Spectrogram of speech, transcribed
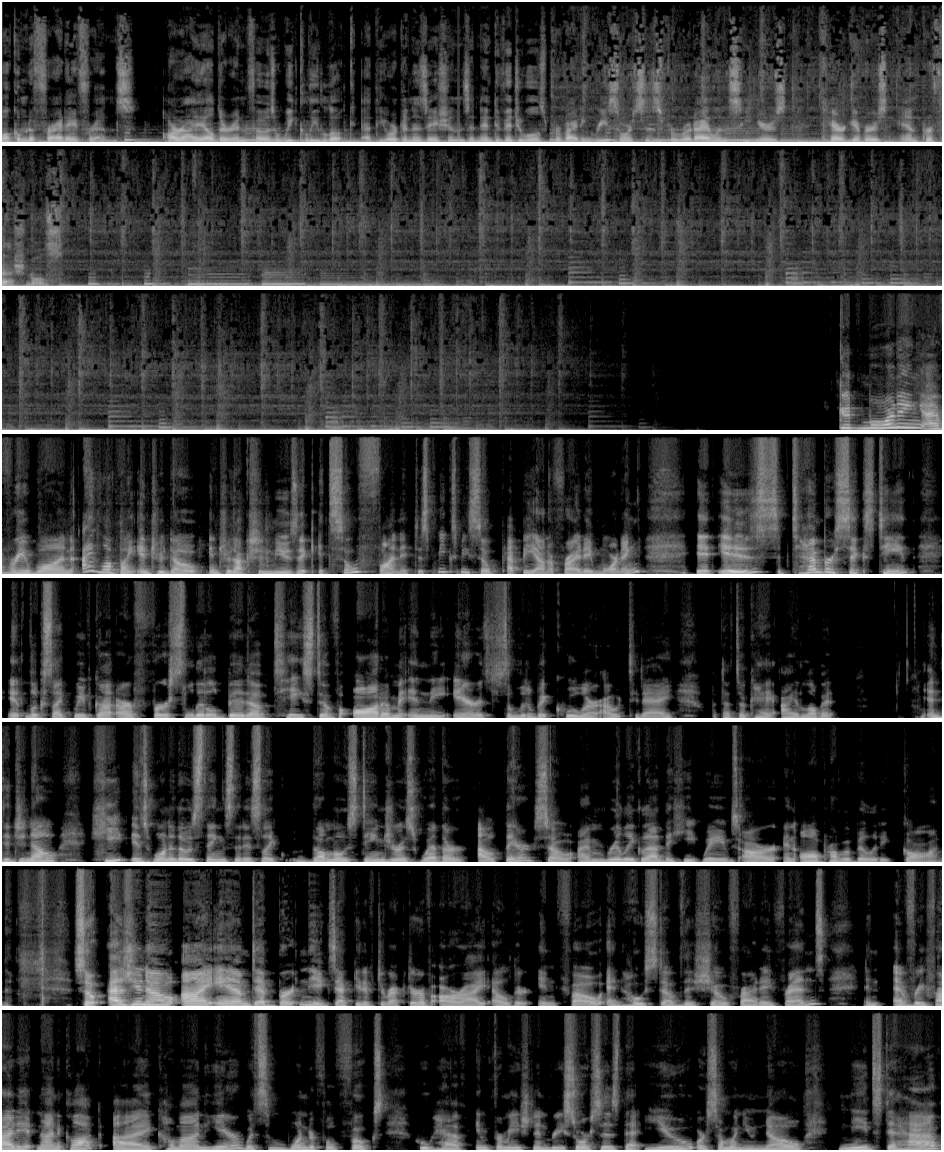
Welcome to Friday Friends, RI Elder Info's weekly look at the organizations and individuals providing resources for Rhode Island seniors, caregivers, and professionals. Everyone. I love my introdo- introduction music. It's so fun. It just makes me so peppy on a Friday morning. It is September 16th. It looks like we've got our first little bit of taste of autumn in the air. It's just a little bit cooler out today, but that's okay. I love it. And did you know heat is one of those things that is like the most dangerous weather out there? So I'm really glad the heat waves are, in all probability, gone. So, as you know, I am Deb Burton, the executive director of RI Elder Info and host of this show, Friday Friends. And every Friday at nine o'clock, I come on here with some wonderful folks who have information and resources that you or someone you know needs to have.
